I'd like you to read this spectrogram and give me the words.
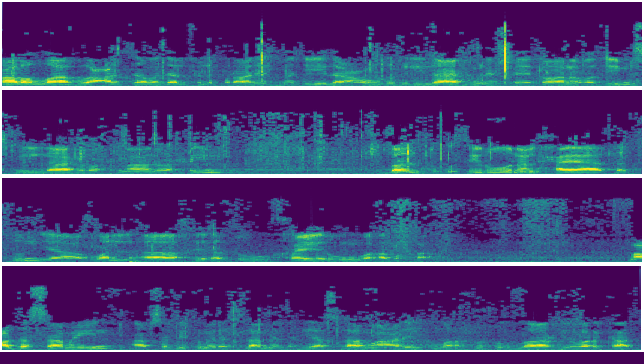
قال الله عز وجل في القرآن المجيد أعوذ بالله من الشيطان الرجيم. بسم الله الرحمن الرحيم. بل تؤثرون الحياة الدنيا والآخرة خير وأبقى. معزز سامعین آپ سبھی کو میرا اسلام تحیہ السلام علیکم ورحمۃ اللہ وبرکاتہ۔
